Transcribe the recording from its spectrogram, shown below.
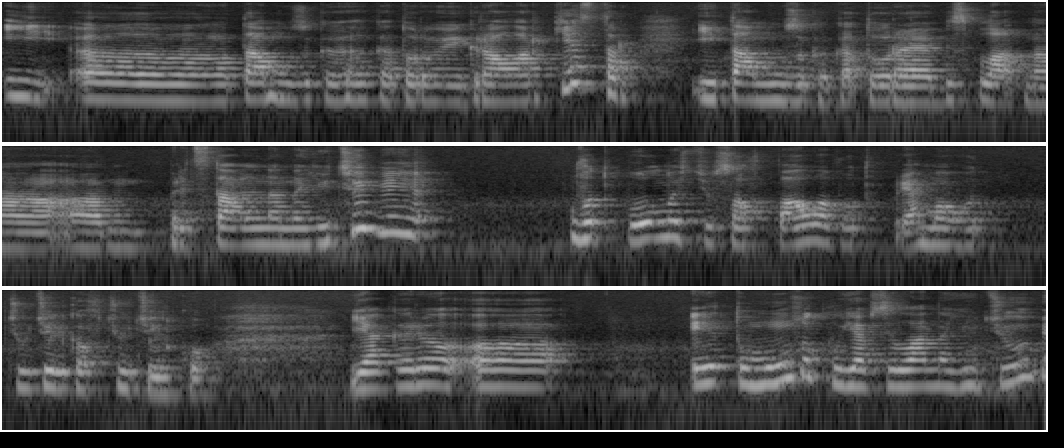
и э, та музыка, которую играл оркестр, и та музыка, которая бесплатно э, представлена на YouTube, вот полностью совпала, вот прямо вот тютелька в тютельку. Я говорю, э, Эту музыку я взяла на YouTube,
